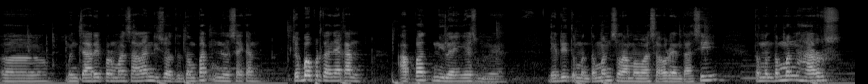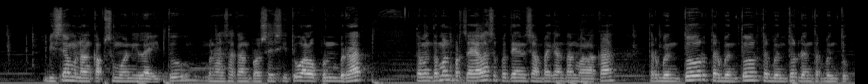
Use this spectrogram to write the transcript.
eh, mencari permasalahan di suatu tempat menyelesaikan. Coba pertanyakan apa nilainya sebenarnya. Jadi teman-teman selama masa orientasi, teman-teman harus bisa menangkap semua nilai itu, merasakan proses itu walaupun berat. Teman-teman percayalah seperti yang disampaikan Tan Malaka, terbentur, terbentur, terbentur dan terbentuk.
